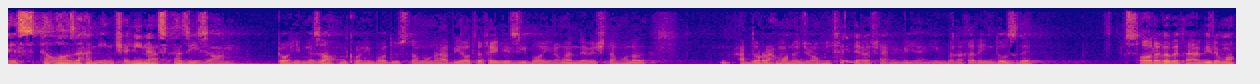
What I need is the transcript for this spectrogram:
استعاذه هم این چنین است عزیزان. گاهی مزاح می‌کنیم با دوستان. اون ابیات خیلی زیبایی رو من نوشتم. حالا عبدالرحمن جامی خیلی قشنگ میگه. این بالاخره این دزده سارقه به تعبیر ما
